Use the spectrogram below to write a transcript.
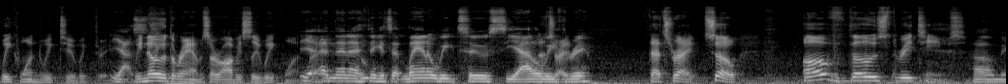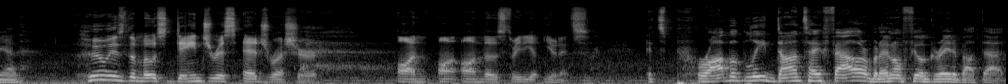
week one, week two, week three. Yes. we know the Rams are obviously week one. Yeah, right? and then I Who- think it's Atlanta week two, Seattle That's week right. three. that's right. So, of those three teams, Oh man. who is the most dangerous edge rusher on on, on those three units? It's probably Dante Fowler, but I don't feel great about that.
